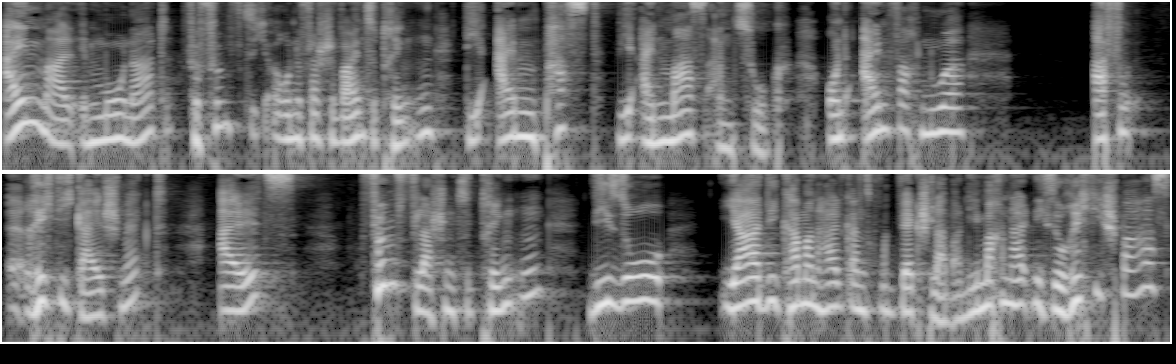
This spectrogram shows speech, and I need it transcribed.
einmal im Monat für 50 Euro eine Flasche Wein zu trinken, die einem passt wie ein Maßanzug und einfach nur Affen, äh, richtig geil schmeckt, als fünf Flaschen zu trinken, die so, ja, die kann man halt ganz gut wegschlabbern. Die machen halt nicht so richtig Spaß,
